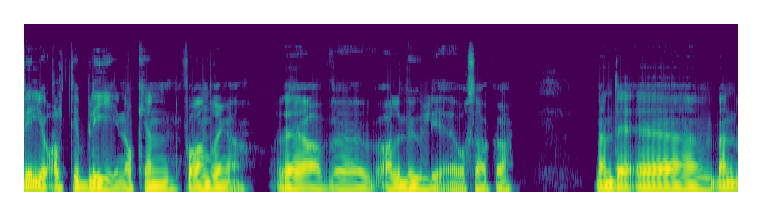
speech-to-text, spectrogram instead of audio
vil jo alltid bli noen forandringer. Det er av eh, alle mulige årsaker. Men, det er, men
